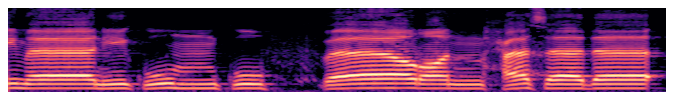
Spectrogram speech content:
ايمانكم كفارا حسدا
